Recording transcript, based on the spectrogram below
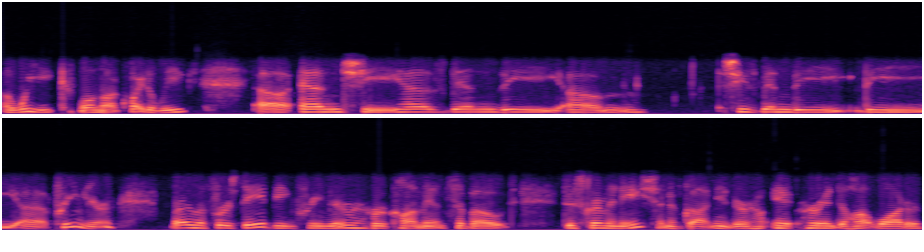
a week, well, not quite a week, uh, and she has been the um, she's been the the uh, premier right on the first day of being premier, her comments about discrimination have gotten into her, her into hot water.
